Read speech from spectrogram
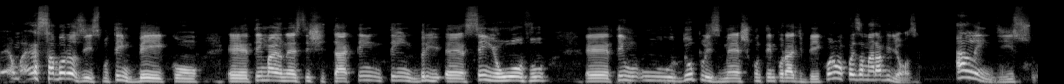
é, é saborosíssimo. Tem bacon, é, tem maionese de shiitake, tem, tem é, sem ovo, é, tem o, o, duplo smash com temporada de bacon. É uma coisa maravilhosa. Além disso,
